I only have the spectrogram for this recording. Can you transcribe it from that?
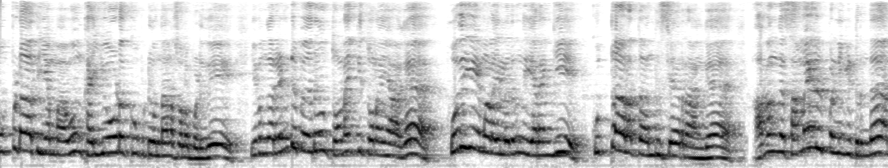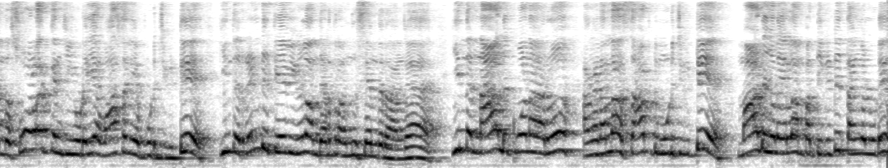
முப்படாதி அம்மாவும் கையோட கூப்பிட்டு வந்தாலும் சொல்லப்படுது. இவங்க ரெண்டு பேரும் துணைக்கு துணையாக பொதிகை மலையிலிருந்து இறங்கி குத்தாலத்தை வந்து சேர்றாங்க. அவங்க சமையல் பண்ணிக்கிட்டு இருந்த அந்த சோளக்கஞ்சியுடைய வாசனையை பிடிச்சிக்கிட்டு இந்த ரெண்டு தேவிகளும் அந்த இடத்துல வந்து சேர்ந்துறாங்க. இந்த நாலு கோணாரும் அங்க நல்லா சாப்பிட்டு முடிச்சுக்கிட்டு மாடுகளை எல்லாம் பத்திக்கிட்டு தங்களுடைய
